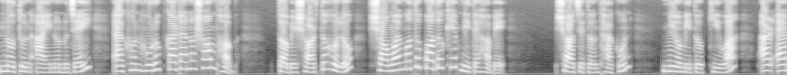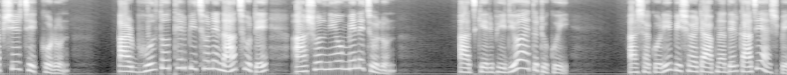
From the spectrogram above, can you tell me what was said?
নতুন আইন অনুযায়ী এখন হুরুপ কাটানো সম্ভব, তবে শর্ত হল সময়মতো পদক্ষেপ নিতে হবে। সচেতন থাকুন, নিয়মিত কিওয়া আর অ্যাপসের চেক করুন। আর ভুল তথ্যের পিছনে না ছুটে আসল নিয়ম মেনে চলুন। আজকের ভিডিও এতটুকুই। আশা করি বিষয়টা আপনাদের কাজে আসবে।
